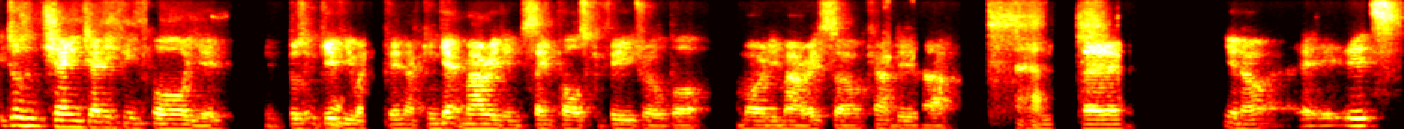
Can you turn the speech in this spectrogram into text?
it doesn't change anything for you. It doesn't give you anything. I can get married in St Paul's Cathedral, but I'm already married, so I can't do that. Uh-huh. Uh, you know, it, it's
